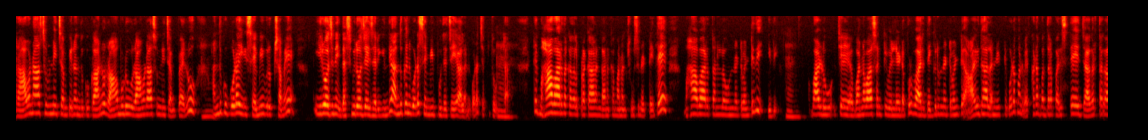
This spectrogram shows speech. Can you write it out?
రావణాసురుణ్ణి చంపినందుకు గాను రాముడు రావణాసురుణ్ణి చంపారు. అందుకు కూడా ఈ సెమీ వృక్షమే ఈ రోజునే దశమి రోజే జరిగింది. అందుకని కూడా సెమీ పూజ చేయాలని కూడా చెప్తూ ఉంటారు. అంటే మహాభారత కథల ప్రకారం కనుక మనం చూసినట్టయితే మహాభారతంలో ఉన్నటువంటిది ఇది. వాళ్ళు చే వనవాసంకి వెళ్ళేటప్పుడు వారి దగ్గర ఉన్నటువంటి ఆయుధాలన్నింటినీ కూడా మనం ఎక్కడ భద్రపరిస్తే జాగ్రత్తగా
